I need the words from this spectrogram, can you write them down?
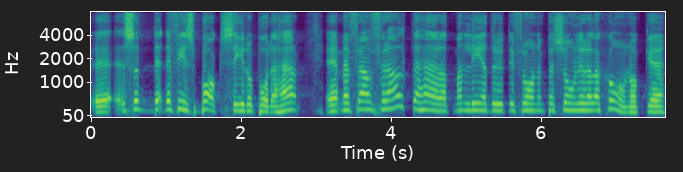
Eh, så det, det, finns baksidor på det här. Eh, men framför allt det här att man leder utifrån en personlig relation och eh,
